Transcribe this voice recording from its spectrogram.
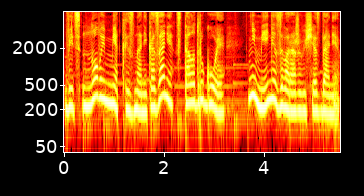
ведь новой меккой знаний Казани стало другое, не менее завораживающее здание.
